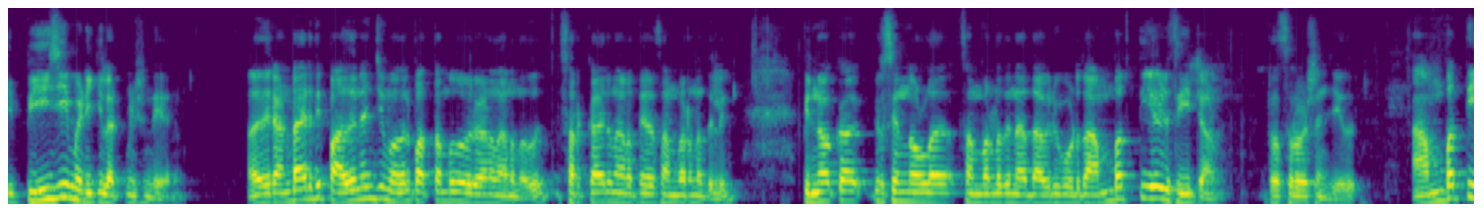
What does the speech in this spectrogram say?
ഈ പി ജി മെഡിക്കൽ അഡ്മിഷന്റെ ആയിരുന്നു. അതായത് രണ്ടായിരത്തി പതിനഞ്ച് മുതൽ പത്തൊമ്പത് വരെയാണ് നടന്നത്. സർക്കാർ നടത്തിയ സംവരണത്തിൽ പിന്നോക്ക ക്രിസ്ത്യൻ എന്നുള്ള സംവരണത്തിനകത്ത് അവർ കൊടുത്ത അമ്പത്തിയേഴ് സീറ്റാണ് റിസർവേഷൻ ചെയ്തത്. അമ്പത്തി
